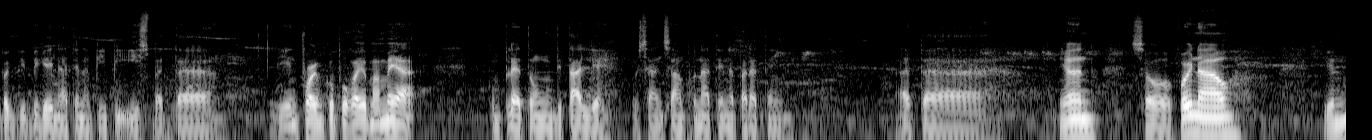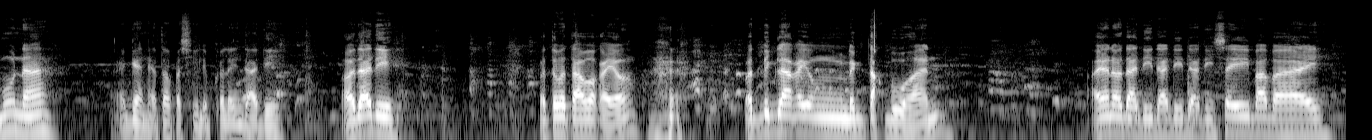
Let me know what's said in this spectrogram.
pagbibigay natin ng PPEs. But uh, i-inform ko po kayo mamaya kumpletong detalye kung saan saan po natin naparating. At uh, yun. So for now, yun muna. Again, ito, pasilip ko lang yung daddy. Oh, daddy. Ba't tumatawa kayo? Ba't bigla kayong nagtakbuhan? Ayan o, daddy, daddy, daddy. Say bye-bye.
